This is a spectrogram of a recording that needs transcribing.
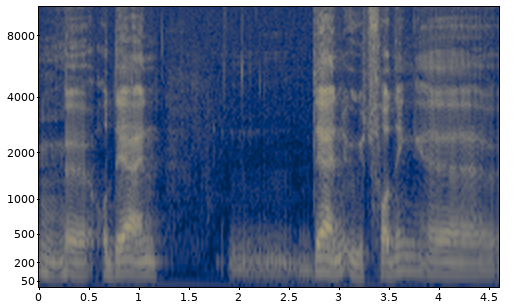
Mm. Uh, og det er en det er en utfordring uh,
